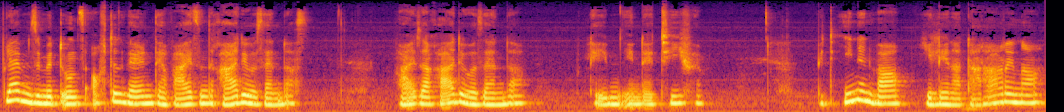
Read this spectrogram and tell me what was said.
Bleiben Sie mit uns auf den Wellen der weisen Radiosenders. Weiser Radiosender leben in der Tiefe. Mit ihnen war Jelena Tararina,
